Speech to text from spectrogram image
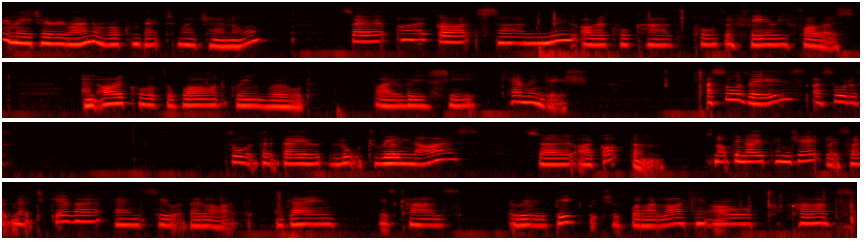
Merry meet everyone and welcome back to my channel. So I got some new oracle cards called the Faery Forest, an oracle of the wild green world by Lucy Cavendish. I saw these, I sort of thought that they looked really nice, so I got them. It's not been opened yet. Let's open it together and see what they like. Again, these cards are really big, which is what I like in oracle cards.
